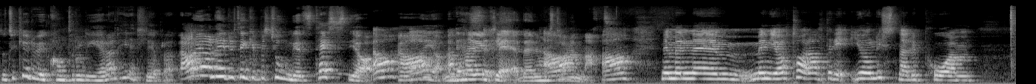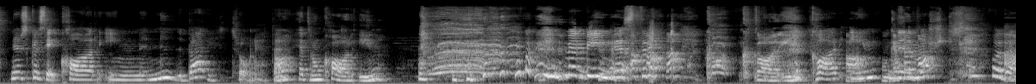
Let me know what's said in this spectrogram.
Då tycker jag du är kontrollerad hetlevrad. Ja, ja, nej du tänker personlighetstest ja. Ja, ja, men det här är ju precis. kläder, det måste ja, vara annat. Ja. Nej men, eh, men jag tar alltid det. Jag lyssnade på, mm, nu ska vi se, Karin Nyberg tror hon heter. Ja, heter hon Karin? Med bindestreck. Karin. Karin Ja, hon kanske är norsk. Ja.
